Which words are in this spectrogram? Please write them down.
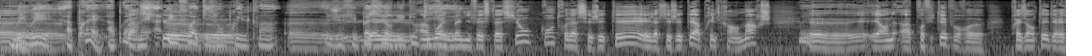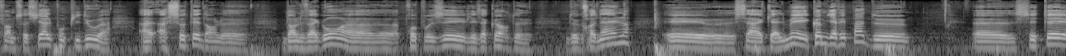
Euh, Oui, oui, après, après. Mais que, une fois qu'ils ont euh, pris le train, euh, Je suis pas y a sûr eu du tout un mois de manifestation contre la CGT et la CGT a pris le train en marche Oui. euh, et, et en a profité pour euh, présenter des réformes sociales. Pompidou a, a, a sauté dans le dans le wagon, a, a proposé les accords de, de Grenelle et ça a calmé. Et comme il n'y avait pas de euh, c'était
